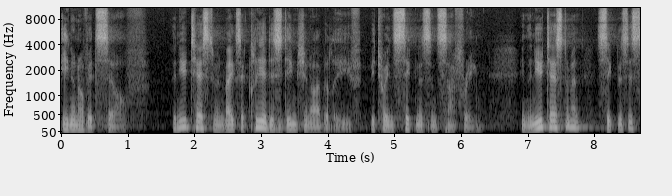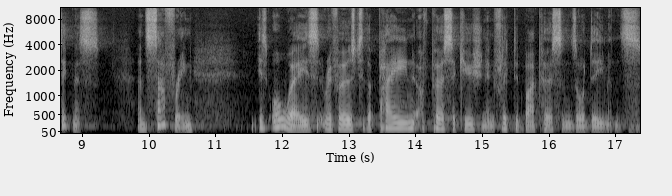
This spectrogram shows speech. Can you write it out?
in and of itself. The New Testament makes a clear distinction, I believe, between sickness and suffering. In the New Testament, sickness is sickness. And suffering is always refers to the pain of persecution inflicted by persons or demons.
